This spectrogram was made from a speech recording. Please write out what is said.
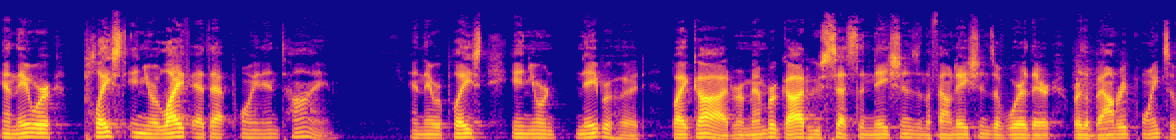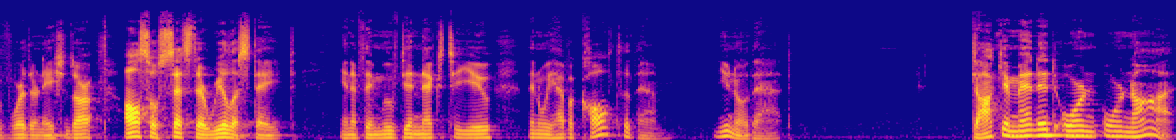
And they were placed in your life at that point in time. And they were placed in your neighborhood by God. Remember, God who sets the nations and the foundations of where their or the boundary points of where their nations are, also sets their real estate. And if they moved in next to you, then we have a call to them. You know that. Documented or or not.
